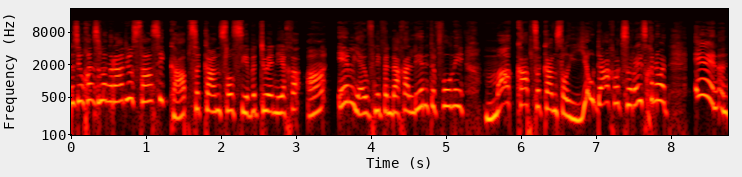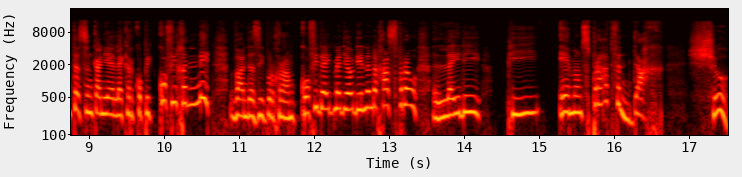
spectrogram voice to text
Dis jou gunsteling radiostasie Kaapse Kansel 729 AM. Jy hoef nie vandag alleen te voel nie. Maak Kaapse Kansel jou daglikse reisgenoot en intussen kan jy 'n lekker koppie koffie geniet want dis die program Coffee Date met jou dienende gasvrou Lady PM. Ons praat vandag sjo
